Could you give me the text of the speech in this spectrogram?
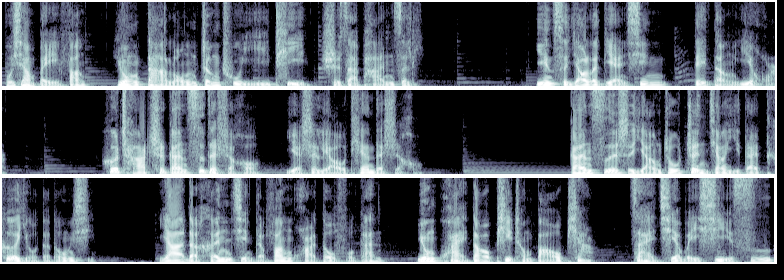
不像北方。用大笼蒸出一屉是在盘子里，因此要了点心得等一会儿。喝茶吃干丝的时候也是聊天的时候。干丝是扬州、镇江一带特有的东西，压得很紧的方块豆腐干，用快刀劈成薄片再切为细丝，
